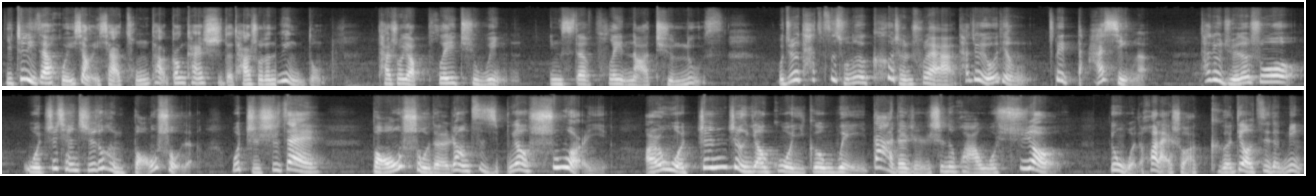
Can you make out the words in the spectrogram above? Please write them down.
你这里再回想一下，从他刚开始的他说的运动。他说要 play to win instead of play not to lose。我觉得他自从那个课程出来啊，他就有点被打醒了。他就觉得说，我之前其实都很保守的，我只是在保守的让自己不要输而已。而我真正要过一个伟大的人生的话，我需要用我的话来说啊，革掉自己的命，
